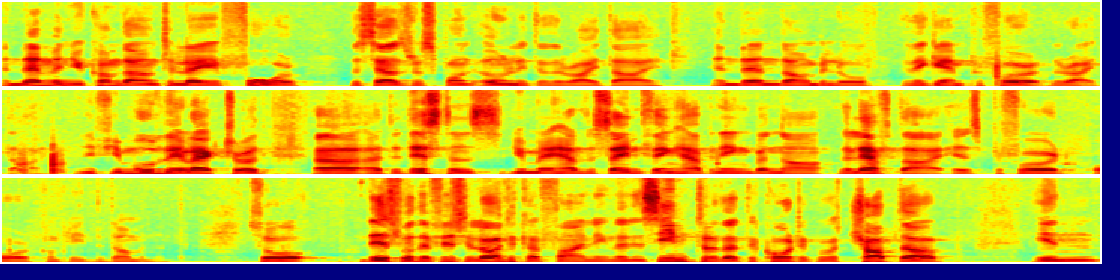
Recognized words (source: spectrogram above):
And then when you come down to layer 4, the cells respond only to the right eye, and then down below they again prefer the right eye. And if you move the electrode uh, at a distance, you may have the same thing happening, but now the left eye is preferred or completely dominant. So this was the physiological finding that it seemed to that the cortex was chopped up in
